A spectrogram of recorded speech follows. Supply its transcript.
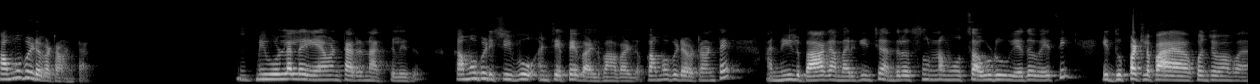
కమ్ము బిడవటం అంటారు. మీ ఊళ్ళల్లో ఏమంటారో నాకు తెలీదు. కమ్ము పిడిచి ఇవ్వు అని చెప్పేవాళ్ళు మా వాళ్ళు. కమ్ము పిడవటం అంటే ఆ నీళ్ళు బాగా మరిగించి అందులో సున్నము చవుడు ఏదో వేసి ఈ దుప్పట్లు పా కొంచెం ఆ,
